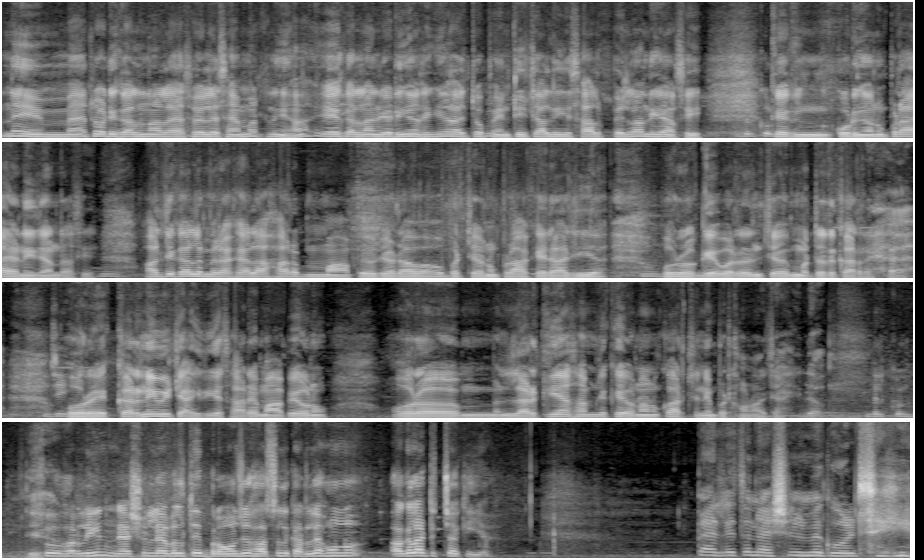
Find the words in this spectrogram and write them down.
ਨਹੀਂ ਮੈਂ ਤੁਹਾਡੀ ਗੱਲ ਨਾਲ ਇਸ ਵੇਲੇ ਸਹਿਮਤ ਨਹੀਂ ਹਾਂ। ਇਹ ਗੱਲਾਂ ਜਿਹੜੀਆਂ ਸੀਗੀਆਂ ਅੱਜ ਤੋਂ 35 40 ਸਾਲ ਪਹਿਲਾਂ ਦੀਆਂ ਸੀ ਕਿ ਕੁੜੀਆਂ ਨੂੰ ਪੜਾਇਆ ਨਹੀਂ ਜਾਂਦਾ ਸੀ। ਅੱਜ ਕੱਲ ਮੇਰਾ ਖਿਆਲ ਆ ਹਰ ਮਾਂ ਪਿਓ ਜਿਹੜਾ ਵਾ ਉਹ ਬੱਚਿਆਂ ਨੂੰ ਪੜਾ ਕੇ ਰਾਜੀ ਆ ਔਰ ਅੱਗੇ ਵਧਣ 'ਚ ਮਦਦ ਕਰ ਰਿਹਾ ਹੈ। ਔਰ ਇਹ ਕਰਨੀ ਵੀ ਚਾਹੀਦੀ ਹੈ ਸਾਰੇ ਮਾਂ ਪਿਓ ਨੂੰ। ਔਰ ਮ, ਲੜਕੀਆਂ ਸਮਝ ਕੇ ਉਹਨਾਂ ਨੂੰ ਘਰ 'ਚ ਨਹੀਂ ਬਿਠਾਉਣਾ ਚਾਹੀਦਾ ਬਿਲਕੁਲ ਸੋ ਹਰਲੀਨ ਨੈਸ਼ਨਲ ਲੈਵਲ ਤੇ ਬ੍ਰੌਂਜ਼ ਹਾਸਲ ਕਰ ਲਿਆ ਹੁਣ ਅਗਲਾ ਟੀਚਾ ਕੀ ਹੈ पहले तो नेशनल में गोल्ड चाहिए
